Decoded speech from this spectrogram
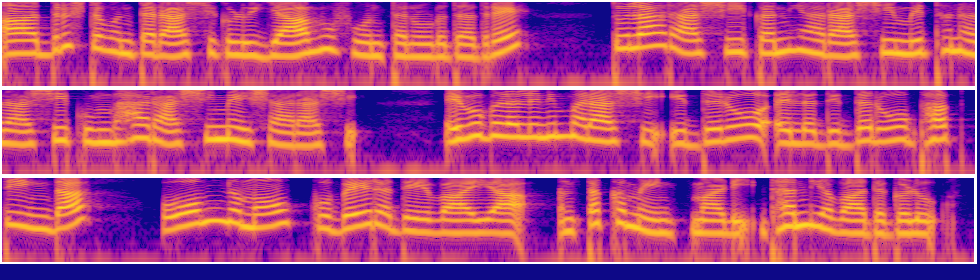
ಆ ಅದೃಷ್ಟವಂತ ರಾಶಿಗಳು ಯಾವುವು ಅಂತ ನೋಡೋದಾದ್ರೆ ತುಲಾ ರಾಶಿ, ಕನ್ಯಾ ರಾಶಿ, ಮಿಥುನ ರಾಶಿ, ಕುಂಭ ರಾಶಿ, ಮೇಷ ರಾಶಿ. ಇವುಗಳಲ್ಲಿ ನಿಮ್ಮ ರಾಶಿ ಇದ್ದರೂ ಇಲ್ಲದಿದ್ದರೂ ಭಕ್ತಿಯಿಂದ ಓಂ ನಮೋ ಕುಬೇರ ದೇವಾಯ ಅಂತ ಕಮೆಂಟ್ ಮಾಡಿ. ಧನ್ಯವಾದಗಳು.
